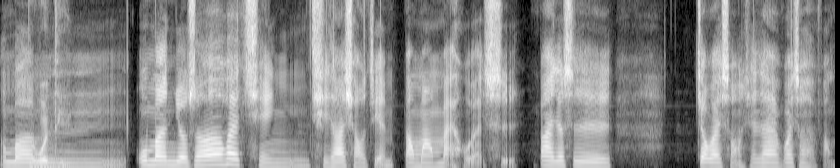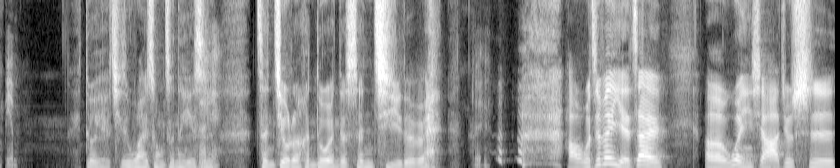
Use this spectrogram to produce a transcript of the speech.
我们问题我们有时候会请其他小姐帮忙买回来吃，不然就是叫外送。现在外送很方便，对耶，其实外送真的也是，拯救了很多人的生计，对不对？对。好，我这边也在呃问一下，就是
